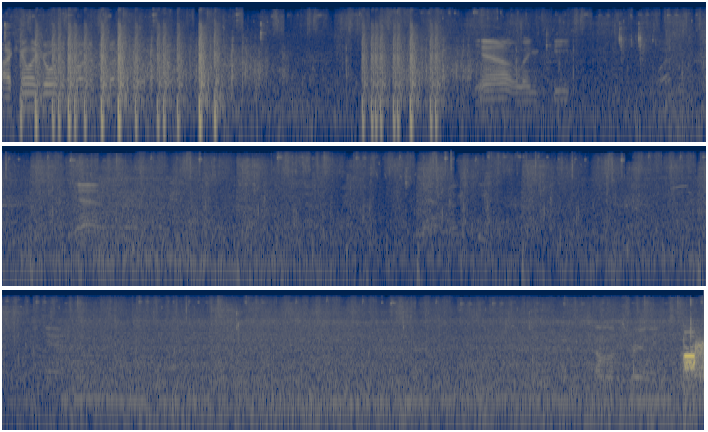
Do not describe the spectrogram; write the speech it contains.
I can only go in the front if it's actually Yeah, Linky. What? Yeah. Yeah, Linky. Yeah. Someone's really.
